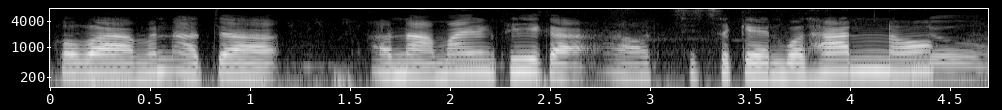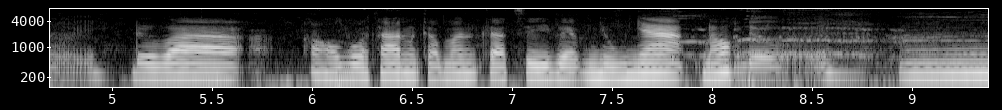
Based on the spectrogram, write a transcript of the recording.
เพราะว่ามันอาจจะเอาหน้าไม้ทั้งที่ก็เอาสิสแกนบ่ทันเนาะโดย หรือว่าเอาบ่ทันกับมันก็สิแบบยุ่งยากเนาะโดย อืม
